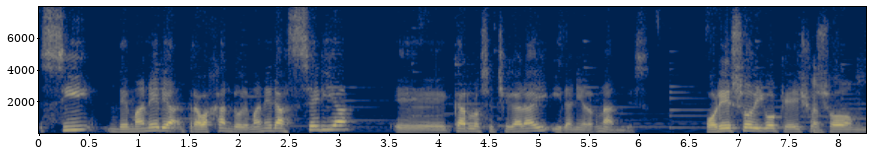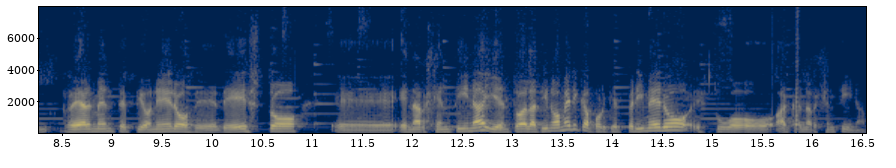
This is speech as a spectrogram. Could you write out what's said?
sí, de manera, trabajando de manera seria eh, Carlos Echegaray y Daniel Hernández. Por eso digo que ellos son realmente pioneros de, esto eh, en Argentina y en toda Latinoamérica, porque primero estuvo acá en Argentina.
